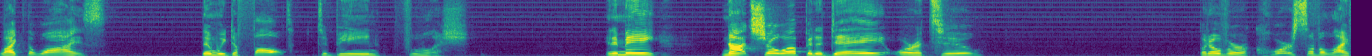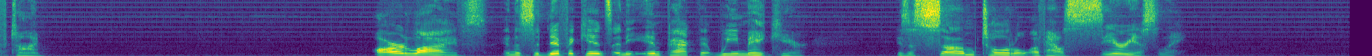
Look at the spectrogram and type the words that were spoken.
like the wise, then we default to being foolish. And it may not show up in a day or a two, but over a course of a lifetime. Our lives and the significance and the impact that we make here is a sum total of how seriously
